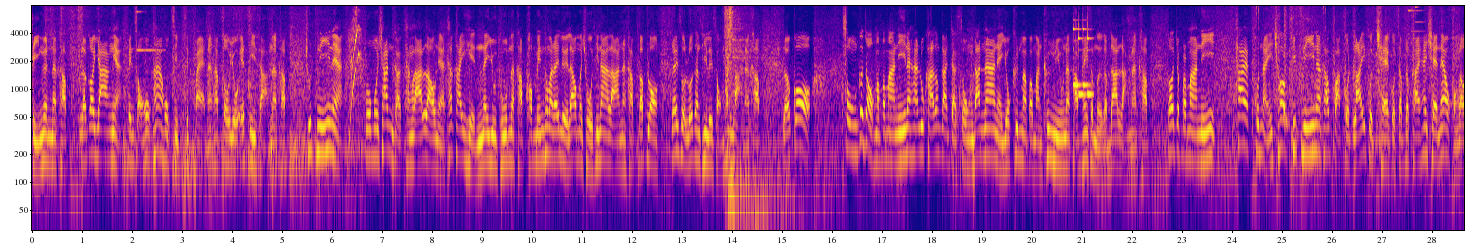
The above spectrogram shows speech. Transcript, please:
สีเงินนะครับ แล้วก็ยางเนี่ยเป็น 265 60 18 นะครับโตโย ST3 นะครับ ชุดนี้เนี่ยโปรโมชั่นกับทางร้านเราเนี่ย ถ้าใครเห็นใน YouTube นะครับ คอมเมนต์เข้ามาได้เลย แล้วเอามาโชว์ที่หน้าร้านนะครับ รับรองได้ส่วนลดทันทีเลย 2,000 บาทนะครับ แล้วก็ ทรงก็จะออกมาประมาณนี้นะฮะลูกค้าต้องการจัดทรงด้านหน้าเนี่ยยกขึ้นมาประมาณครึ่งนิ้วนะครับให้เสมอกับด้านหลังนะครับ ก็จะประมาณนี้ถ้าคนไหนชอบคลิปนี้นะครับ ฝากกดไลค์กดแชร์กด Subscribe ให้ช anel ของเรา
